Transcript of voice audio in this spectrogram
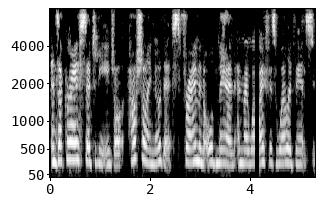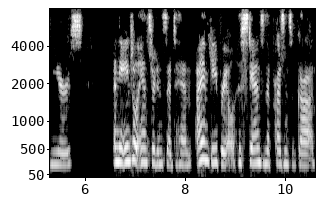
And Zacharias said to the angel, How shall I know this? For I am an old man, and my wife is well advanced in years. And the angel answered and said to him, I am Gabriel, who stands in the presence of God,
